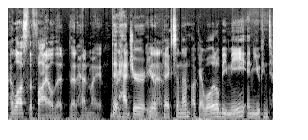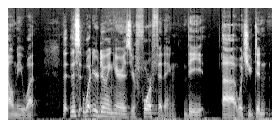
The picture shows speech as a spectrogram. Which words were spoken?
I lost the file that that had my that had your your Yeah. picks in them. Okay, well it'll be me, and you can tell me what th- this. What you're doing here is you're forfeiting the uh, what you didn't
